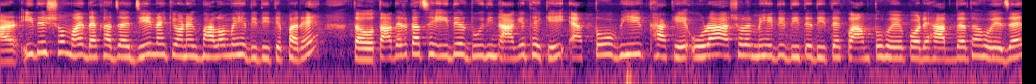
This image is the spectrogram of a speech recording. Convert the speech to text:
আর ঈদের সময় দেখা যায় যে নাকি অনেক ভালো মেহেদি দিতে পারে। তো তাদের কাছে ঈদের দুই দিন আগে থেকেই এত ভিড় থাকে, ওরা আসলে মেহেদি দিতে দিতে ক্লান্ত হয়ে পড়ে, হাত ব্যথা হয়ে যায়।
